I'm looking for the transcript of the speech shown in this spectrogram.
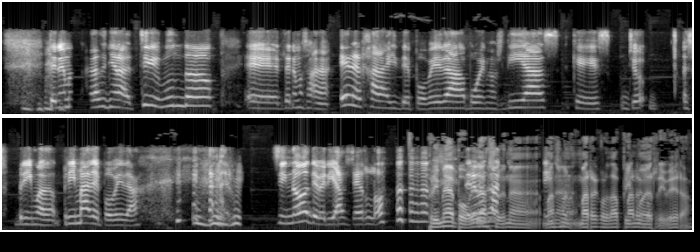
tenemos a la señora Chivimundo. eh, tenemos a Enerjaray de Poveda. Buenos días, que es yo es prima, prima de Poveda. si no, debería serlo. Prima de Poveda suena más, más recordado primo de Rivera.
